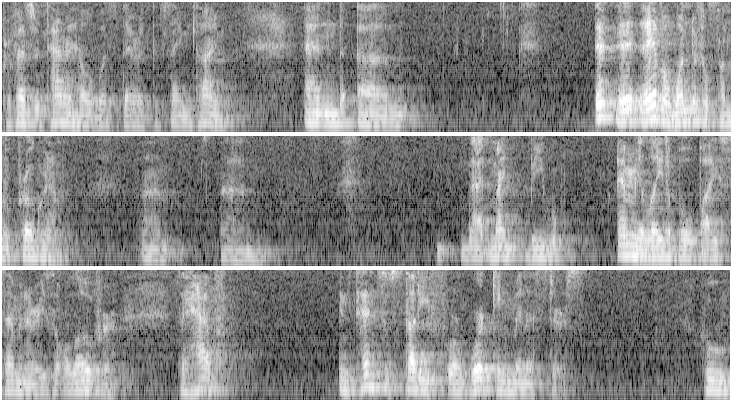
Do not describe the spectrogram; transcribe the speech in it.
Professor Tannehill was there at the same time. And um, they have a wonderful summer program um, um, that might be emulatable by seminaries all over. They have intensive study for working ministers who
